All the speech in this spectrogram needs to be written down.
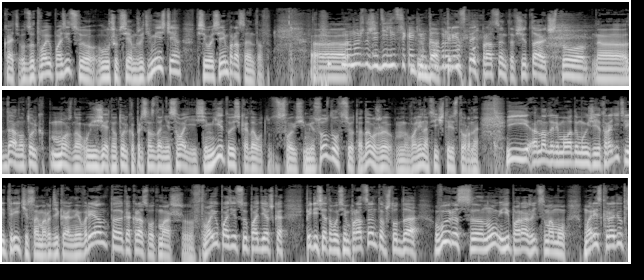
Катя, вот за твою позицию лучше всем жить вместе всего 7%. Э, Но нужно же делиться каким-то образом. 35% считают, что да, но только можно уезжать, но только при создании своей семьи, то есть когда вот свою семью создал, все, тогда уже вали на все четыре стороны. И надо ли молодым уезжать от родителей? Третий самый радикальный вариант, как раз вот, Маш, в твою позицию поддержка, 58%, что да, вырос, ну и пора жить самому. Мария Скородилка,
